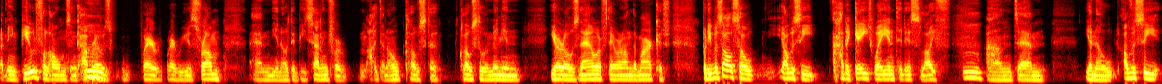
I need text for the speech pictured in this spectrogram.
I mean, beautiful homes in Cabra mm. where where we was from, and um, you know they'd be selling for I don't know close to close to a million euros now if they were on the market. But he was also he obviously had a gateway into this life, mm. and um, you know, obviously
